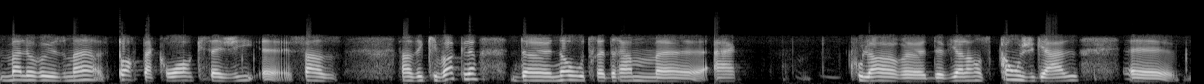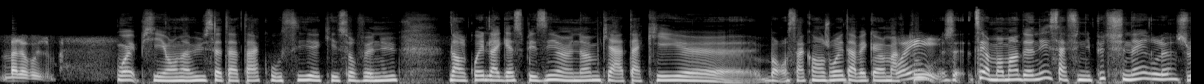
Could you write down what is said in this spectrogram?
malheureusement, portent à croire qu'il s'agit euh, sans sans équivoque d'un autre drame euh, à couleur de violence conjugale, malheureusement. Oui, puis on a eu cette attaque aussi euh, qui est survenue dans le coin de la Gaspésie, un homme qui a attaqué euh, bon sa conjointe avec un marteau. Tu sais, à un moment donné, ça finit plus de finir là. Je,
